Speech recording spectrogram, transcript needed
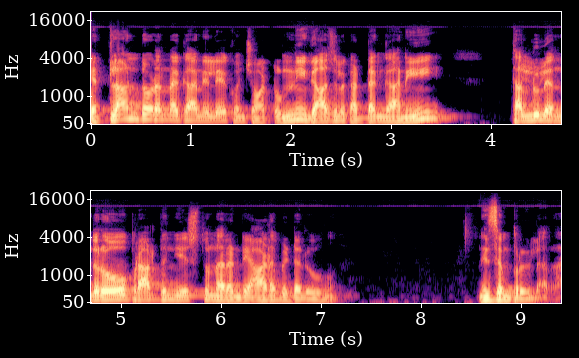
ఎట్లాంటోడన్నా కానీలే కొంచెం అటు ఉన్ని గాజులకు అడ్డం కానీ తల్లులు ఎందరో ప్రార్థన చేస్తున్నారండి ఆడబిడ్డలు. నిజం ప్రియులారా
